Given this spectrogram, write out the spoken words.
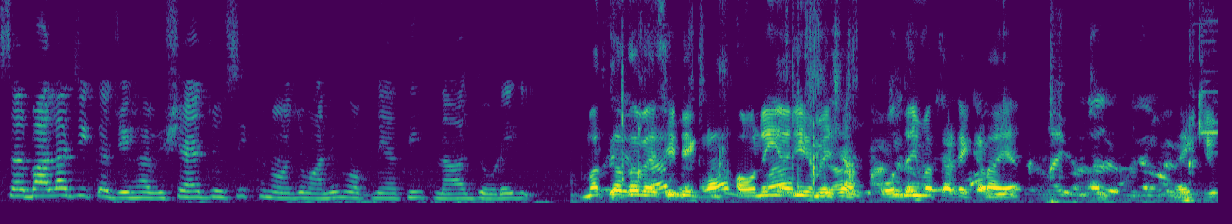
ਸਰਬਾਲਾ ਜੀ ਇੱਕ ਅਜਿਹਾ ਵਿਸ਼ਾ ਹੈ ਜੋ ਸਿੱਖ ਨੌਜਵਾਨਾਂ ਨੂੰ ਆਪਣੇ ਅਤੀਤ ਨਾਲ ਜੋੜੇਗੀ। ਮੱਥਾ ਤਾਂ ਵੈਸੇ ਟੇਕ ਆਉਣੇ ਆ ਜੀ ਹਮੇਸ਼ਾ। ਉਦਾਂ ਹੀ ਮੱਥਾ ਟੇਕਣ ਆਇਆ ਥੈਂਕ ਯੂ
